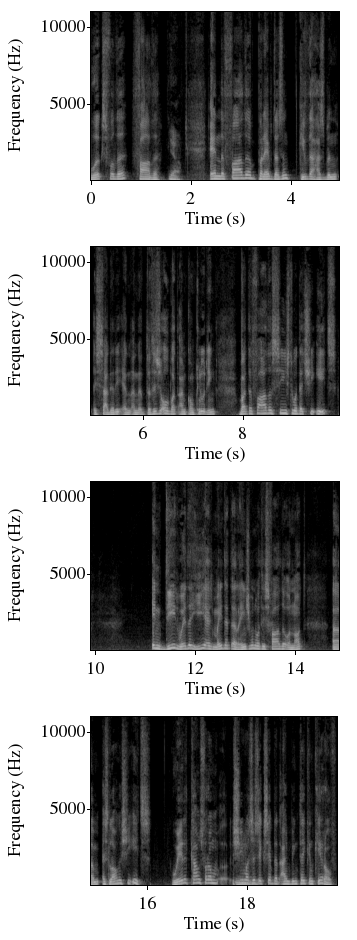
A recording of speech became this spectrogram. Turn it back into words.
works for the father, Yeah. and the father perhaps doesn't give the husband a salary, and, and this is all what I'm concluding, but the father sees to it that she eats. Indeed, whether he has made that arrangement with his father or not, um, as long as she eats, where it comes from, uh, she must just accept that I'm being taken care of.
